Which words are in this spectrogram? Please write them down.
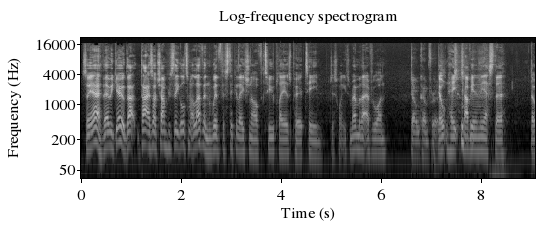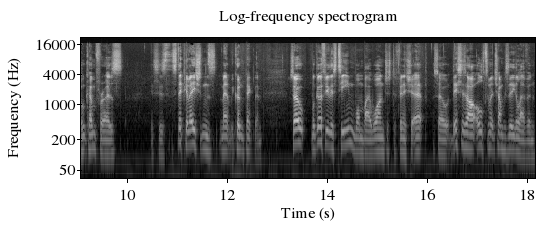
So yeah, there we go. That that is our Champions League Ultimate Eleven with the stipulation of two players per team. Just want you to remember that, everyone. Don't come for us. Don't hate Xavi and Iniesta. Don't come for us. This is the stipulations meant we couldn't pick them. So we'll go through this team one by one just to finish it up. So this is our ultimate Champions League eleven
